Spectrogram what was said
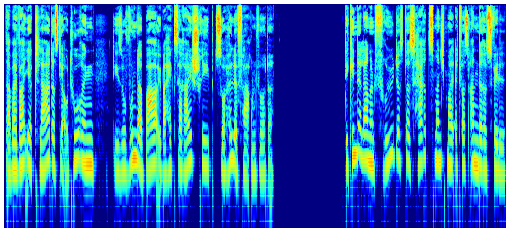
Dabei war ihr klar, dass die Autorin, die so wunderbar über Hexerei schrieb, zur Hölle fahren würde. Die Kinder lernen früh, dass das Herz manchmal etwas anderes will,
